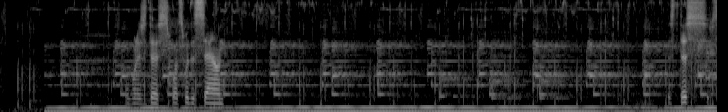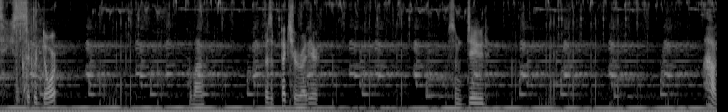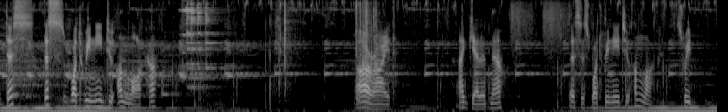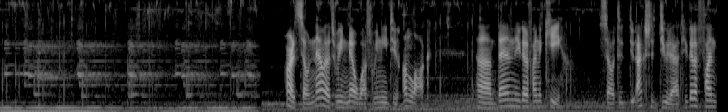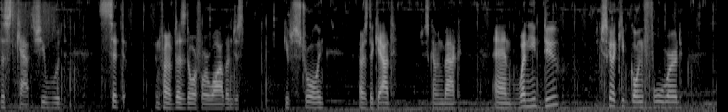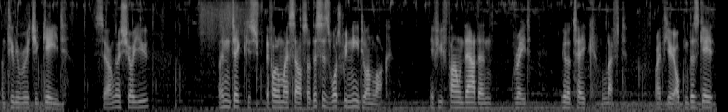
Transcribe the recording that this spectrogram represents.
What is this? What's with the sound? Is this a secret door? Hold on. There's a picture right here some dude. Ah, this this is what we need to unlock, huh? Alright. I get it now. This is what we need to unlock. Sweet. Alright, so now that we know what we need to unlock, uh, then you gotta find a key. So to do actually do that, you gotta find this cat. She would sit in front of this door for a while, then just keep strolling. There's the cat, just coming back. And when you do, you just gotta keep going forward until you reach a gate. So I'm gonna show you. I didn't take a photo myself, so this is what we need to unlock. If you found that, then great. Gonna take left, right here. Open this gate,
